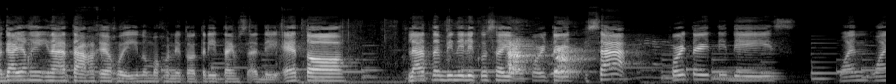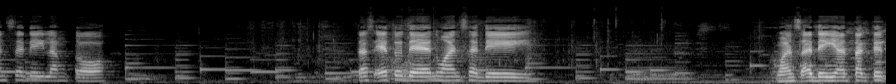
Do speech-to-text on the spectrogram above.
Kagaya ng inaataka kaya ako, iinom ako nito three times a day. Eto, lahat ng binili ko sa'yo for 30, sa, for 30 days, one, once a day lang to. Tapos eto din, once a day. Once a day yan, tagtit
